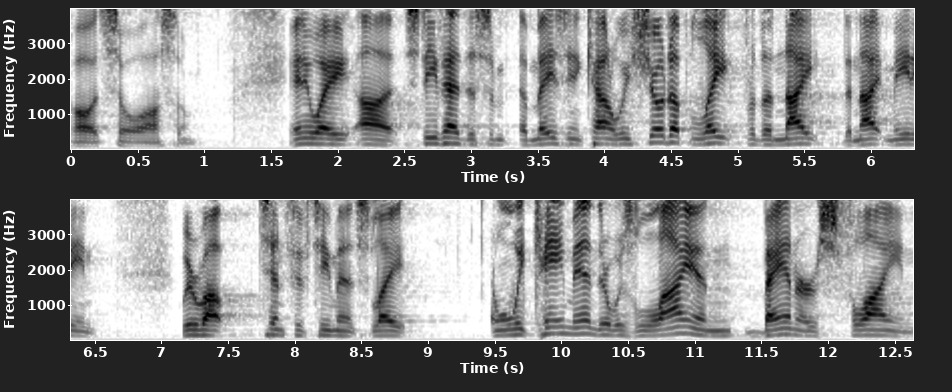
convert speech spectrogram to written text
Oh, it's so awesome. Anyway, uh, Steve had this amazing encounter. We showed up late for the night, the night meeting. We were about 10, 15 minutes late. And when we came in, there was lion banners flying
